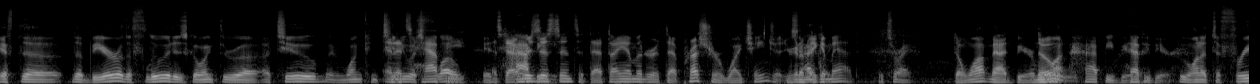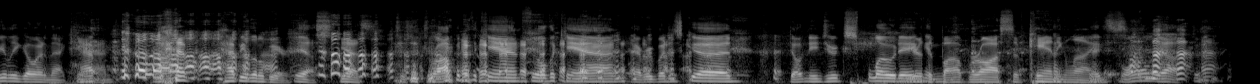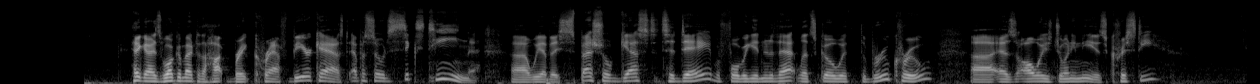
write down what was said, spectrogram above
if the the beer or the fluid is going through a, a tube and one and continuous it's happy flow, it's at that happy. resistance, at that diameter, at that pressure. Why change it? You're going to make it mad. That's right. Don't want mad beer. No. We want happy beer. Happy beer. We want it to freely go into that can. Hap- happy little beer. yes. Yes. Just drop it in the can, fill the can. Everybody's good. Don't need you exploding. You're the and- Bob Ross of canning lines. well, yeah. Hey guys, welcome back to the Hot Break Craft Beer Cast, episode 16. Uh, we have a special guest today. Before we get into that, let's go with the Brew Crew. Uh, as always, joining me is Christy,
